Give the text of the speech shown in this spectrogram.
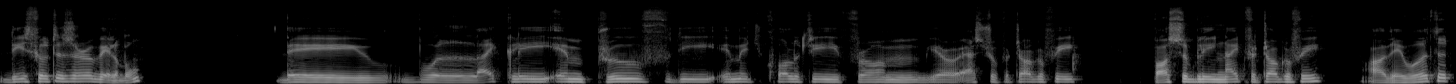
these filters are available. They will likely improve the image quality from your astrophotography, possibly night photography. Are they worth it?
